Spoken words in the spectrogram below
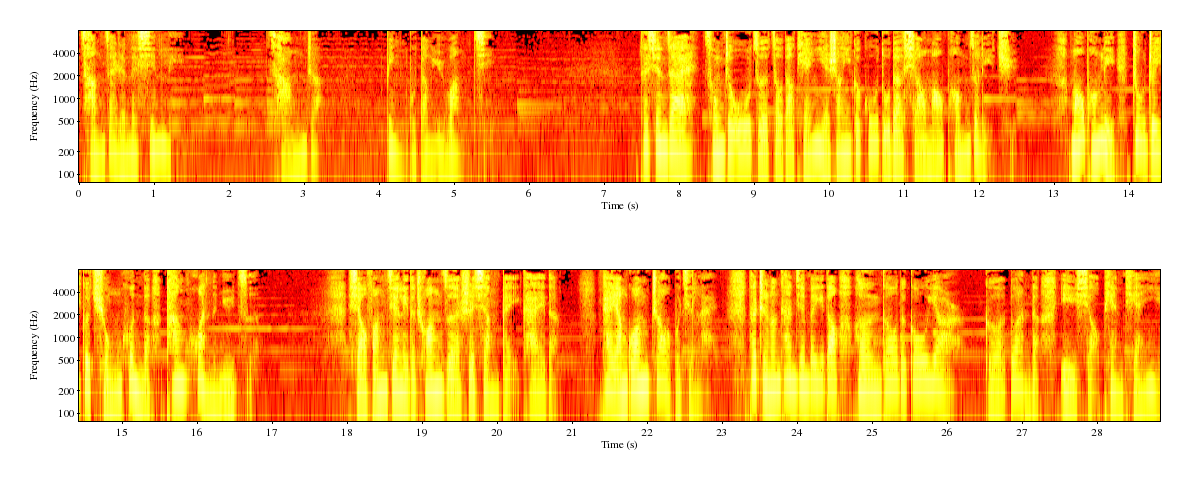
藏在人的心里。藏着，并不等于忘记。他现在从这屋子走到田野上一个孤独的小茅棚子里去。茅棚里住着一个穷困的瘫痪的女子。小房间里的窗子是向北开的，太阳光照不进来，他只能看见被一道很高的沟沿儿隔断的一小片田野。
